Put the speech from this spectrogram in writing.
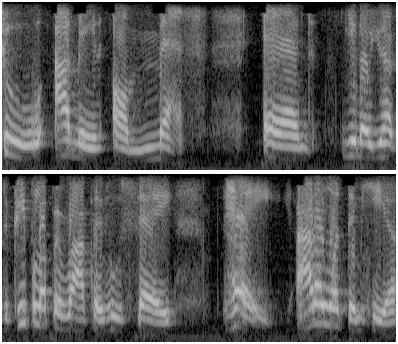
to, I mean, a mess. And you know, you have the people up in Rockland who say, "Hey, I don't want them here."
